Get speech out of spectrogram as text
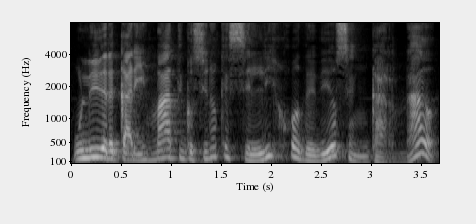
un líder carismático, sino que es el Hijo de Dios encarnado?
